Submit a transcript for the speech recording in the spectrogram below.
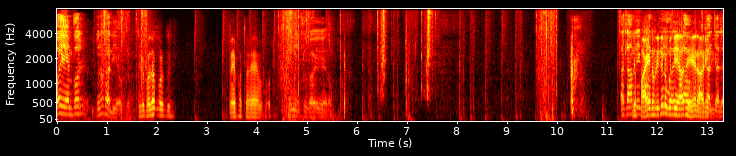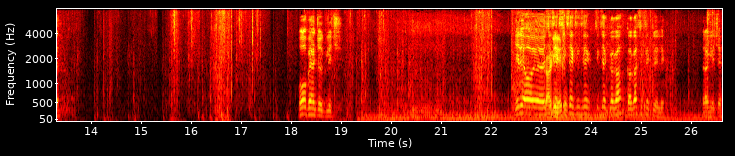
ओए M4 दोनों उठा लिए ओके मुझे पता पर मेरे पास तो है हमको नहीं नहीं छुका के कह रहा हूँ। अस्सलाम जब fight हो रही थी ना, मुझे यहाँ से hair आ रही। थी। ओ बहन चो ग्लिच ये ले है six six X six X काका काका सिक्स एक्स ले ले। ग्लिच है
